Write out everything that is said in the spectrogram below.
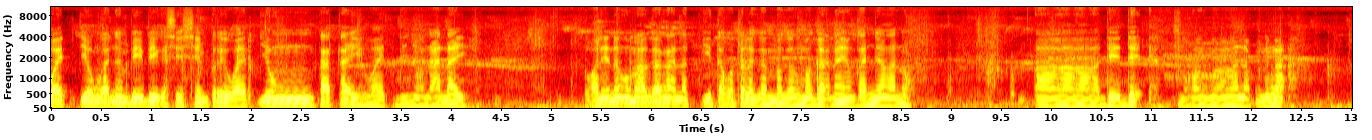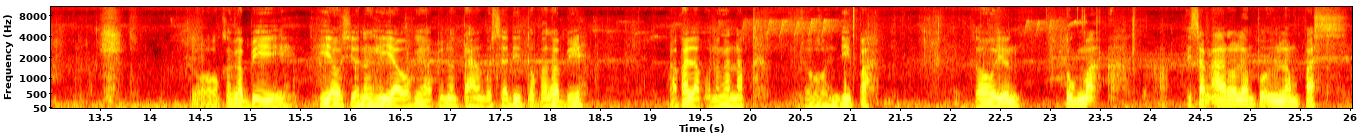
white yung kanyang baby kasi siyempre white yung tatay, white din yung nanay. So kaninang umaga nga nakita ko talaga magang maga na yung kanyang ano ah dede mukhang mga anak na nga. So kagabi hiyaw siya ng hiyaw kaya pinuntahan ko siya dito kagabi. Akala ko ng anak. So hindi pa. So yun, tugma. Isang araw lang po yung lampas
